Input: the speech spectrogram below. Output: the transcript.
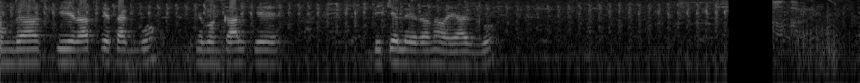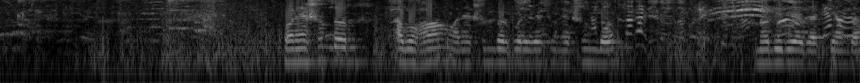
আমরা আজকে রাত্রে থাকব এবং কালকে বিকেলে রানা হয়ে আসব। অনেক সুন্দর আবহাওয়া, অনেক সুন্দর পরিবেশ, অনেক সুন্দর নদী দিয়ে যাচ্ছি আমরা।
